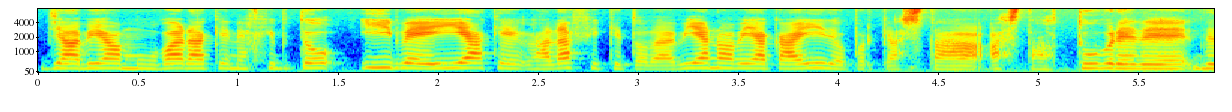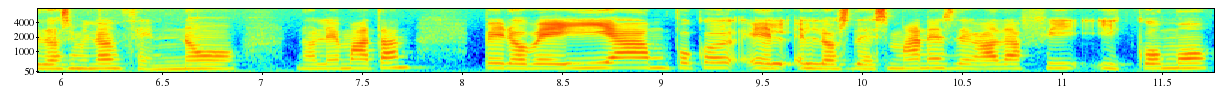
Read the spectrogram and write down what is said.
ya vio a Mubarak en Egipto y veía que Gaddafi, que todavía no había caído porque hasta, hasta octubre de, 2011 no, no le matan, pero veía un poco los desmanes de Gaddafi y cómo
